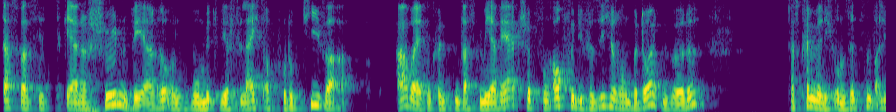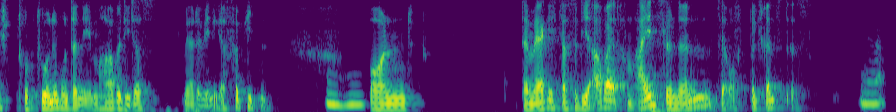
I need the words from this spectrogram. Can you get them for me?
das, was jetzt gerne schön wäre und womit wir vielleicht auch produktiver arbeiten könnten, was mehr Wertschöpfung auch für die Versicherung bedeuten würde, das können wir nicht umsetzen, weil ich Strukturen im Unternehmen habe, die das mehr oder weniger verbieten. Mhm. Und da merke ich, dass so die Arbeit am Einzelnen sehr oft begrenzt ist. Ja.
